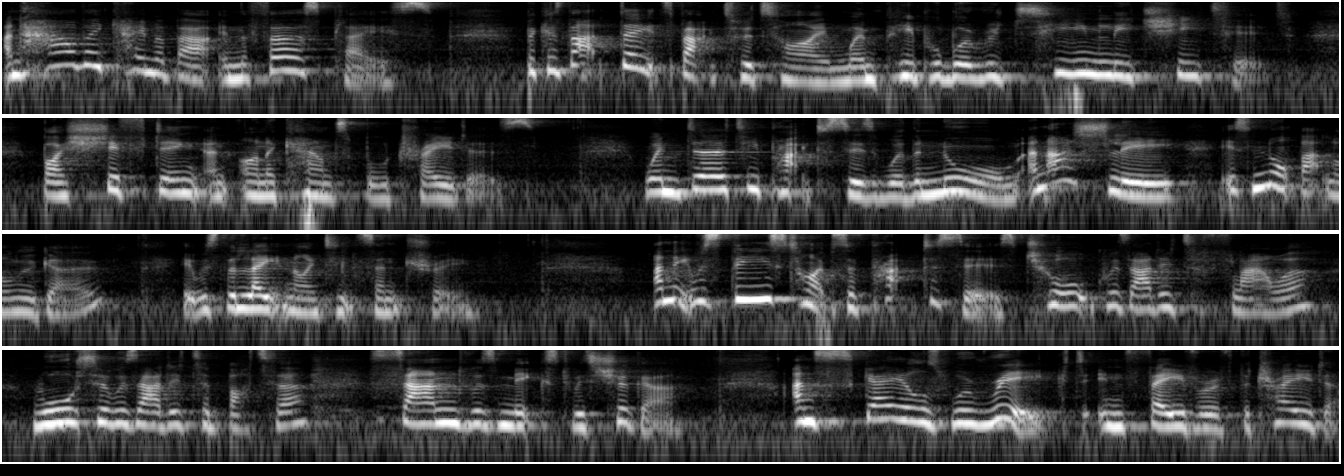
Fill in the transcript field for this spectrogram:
and how they came about in the first place. Because that dates back to a time when people were routinely cheated by shifting and unaccountable traders, when dirty practices were the norm. And actually, it's not that long ago. It was the late 19th century. And it was these types of practices. Chalk was added to flour, Water was added to butter, sand was mixed with sugar, and scales were rigged in favour of the trader.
